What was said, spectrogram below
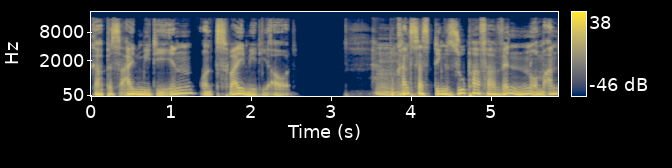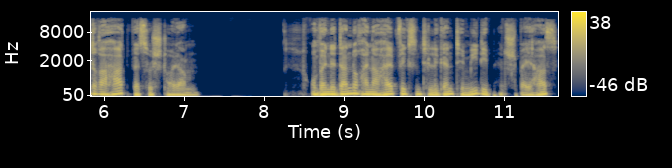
gab es ein MIDI-In und zwei MIDI-Out. Du mhm. kannst das Ding super verwenden, um andere Hardware zu steuern. Und wenn du dann noch eine halbwegs intelligente MIDI-Patch-Bay hast,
